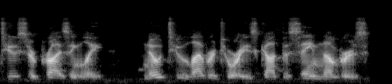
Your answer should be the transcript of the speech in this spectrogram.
too surprisingly, no two laboratories got the same numbers,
